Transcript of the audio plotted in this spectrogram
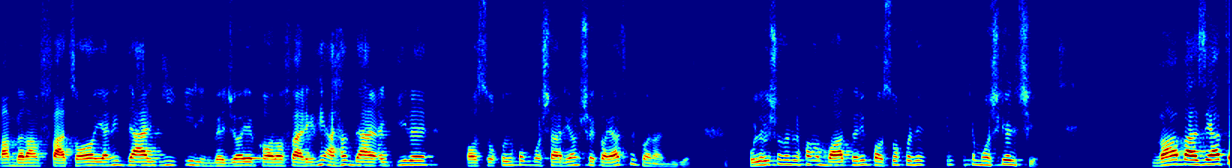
من برم فتا یعنی درگیریم. به جای کارآفرینی الان درگیر پاسخگویی. خب مشتریان شکایت می‌کنن دیگه. پولشون رو می‌خوام. باید بریم پاسخ بدیم که مشکل چیه. و وضعیت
